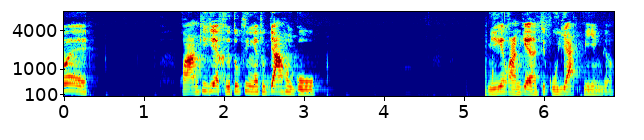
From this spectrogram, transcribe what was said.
เว้ย ความขี้เกียจคือทุกสิ่งทุกอย่างของกู มีแค่ความขี้เกียจที่กูอยากมีอย่างเดียว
